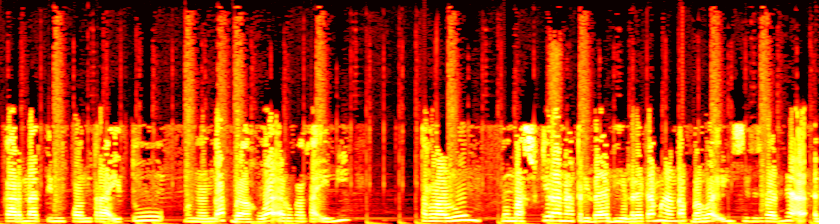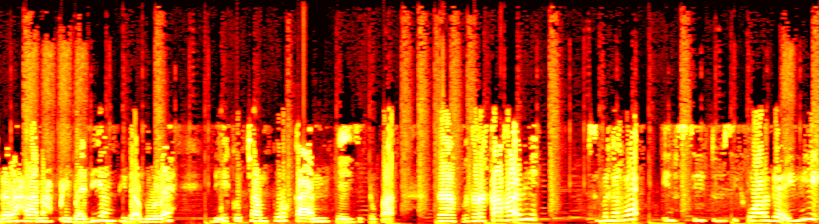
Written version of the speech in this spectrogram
karena tim kontra itu menganggap bahwa RUU KK ini terlalu memasuki ranah pribadi. Mereka menganggap bahwa institusi adalah ranah pribadi yang tidak boleh diikut campurkan kayak gitu kak. Nah menurut kakak nih sebenarnya institusi keluarga ini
